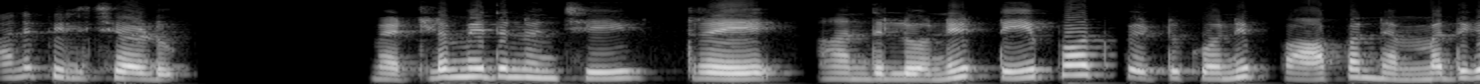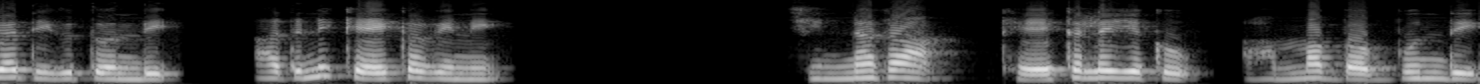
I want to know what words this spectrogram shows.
అని పిలిచాడు. మెట్ల మీద నుంచి ట్రే అందులోనే టీపాట్ పెట్టుకొని పాప నెమ్మదిగా దిగుతుంది. అతని కేక విని. చిన్నగా కేకలయ్యకు అమ్మ బబ్బుంది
